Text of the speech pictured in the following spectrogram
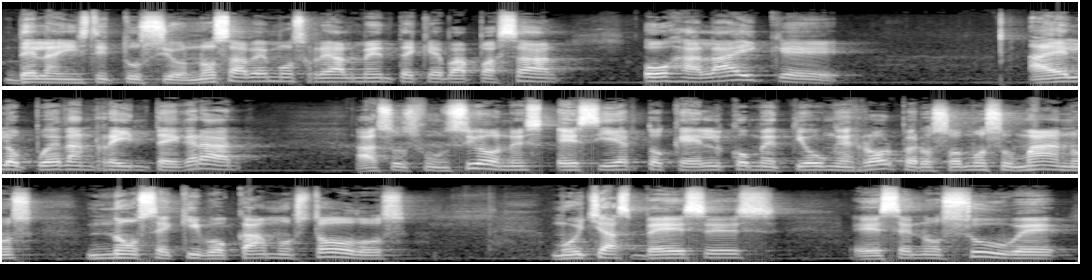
de la institución. No sabemos realmente qué va a pasar. Ojalá y que a él lo puedan reintegrar a sus funciones. Es cierto que él cometió un error, pero somos humanos, nos equivocamos todos. Muchas veces eh, se nos sube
